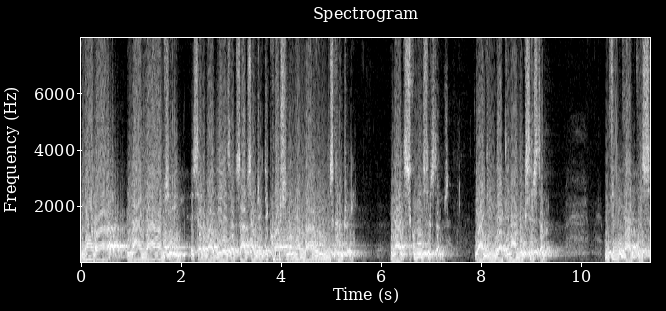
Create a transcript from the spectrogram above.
We have a, an ideology, a set of ideas that's not subject to question, and we have a lot of them in this country, in our school systems. The idea of the economic system. We think that this,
